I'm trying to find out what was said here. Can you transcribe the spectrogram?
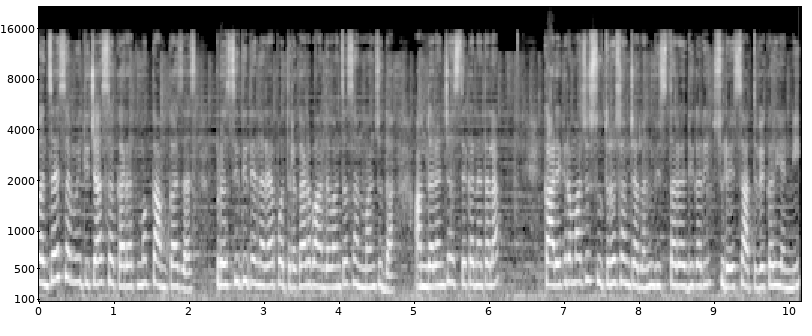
पंचायत समितीच्या सकारात्मक कामकाजास प्रसिद्धी देणाऱ्या पत्रकार बांधवांचा सन्मानसुद्धा आमदारांच्या हस्ते करण्यात आला. कार्यक्रमाचे सूत्रसंचालन विस्तार अधिकारी सुरेश सातवेकर यांनी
